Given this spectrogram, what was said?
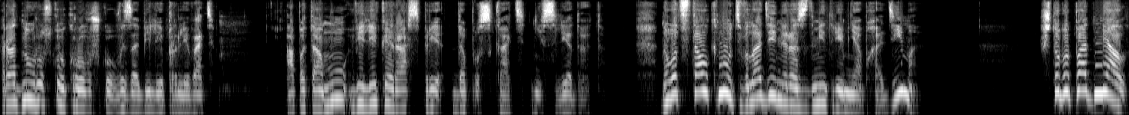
Родную русскую кровушку в изобилии проливать. А потому великой распри допускать не следует. Но вот столкнуть Владимира с Дмитрием необходимо, чтобы подмял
